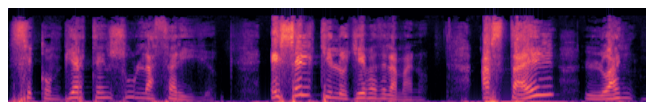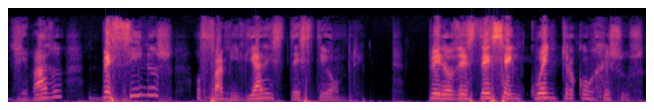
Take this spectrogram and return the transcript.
se convierte en su lazarillo. Es él quien lo lleva de la mano. Hasta él lo han llevado vecinos o familiares de este hombre. Pero desde ese encuentro con Jesús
